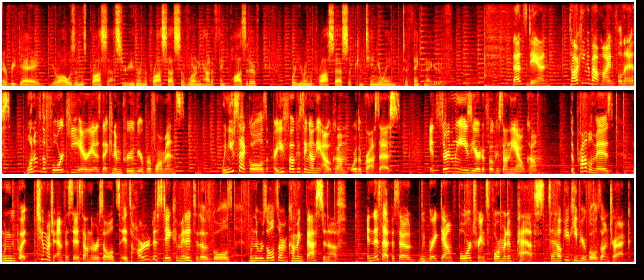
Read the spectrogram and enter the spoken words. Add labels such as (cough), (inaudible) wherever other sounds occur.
every day, you're always in this process. You're either in the process of learning how to think positive or you're in the process of continuing to think negative. That's Dan talking about mindfulness, one of the four key areas that can improve your performance. When you set goals, are you focusing on the outcome or the process? It's certainly easier to focus on the outcome. The problem is, when we put too much emphasis on the results, it's harder to stay committed to those goals when the results aren't coming fast enough. In this episode, we break down four transformative paths to help you keep your goals on track.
